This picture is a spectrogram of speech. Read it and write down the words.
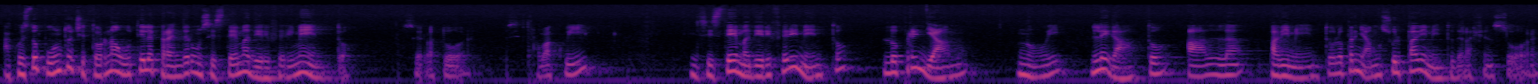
A questo punto ci torna utile prendere un sistema di riferimento. L'osservatore si trova qui, il sistema di riferimento lo prendiamo noi legato al pavimento, lo prendiamo sul pavimento dell'ascensore.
